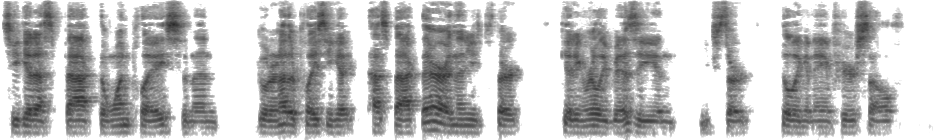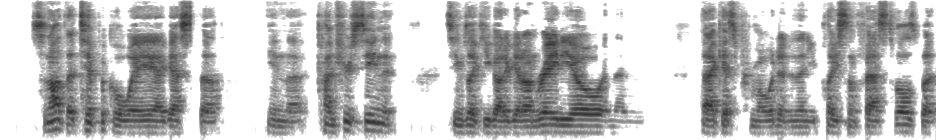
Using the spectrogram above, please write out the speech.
so you get us back the one place, and then go to another place and you get us back there, and then you start getting really busy and you start building a name for yourself. So not the typical way, I guess the in the country scene it seems like you got to get on radio and then that gets promoted and then you play some festivals, but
